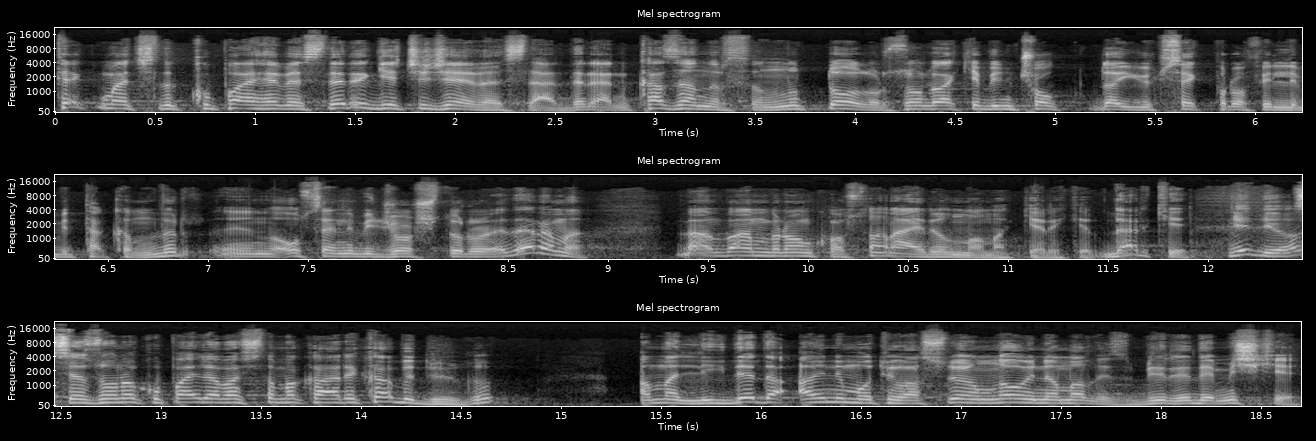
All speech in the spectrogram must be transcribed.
tek maçlık kupa hevesleri geçici heveslerdir. Yani kazanırsın, mutlu olursun. Rakibin çok da yüksek profilli bir takımdır. Ee, O seni bir coşturur eder ama ben Van Bronckhorst'tan ayrılmamak gerekir. Der ki Ne diyor? Sezona kupayla başlamak harika bir duygu. Ama ligde de aynı motivasyonla oynamalıyız. Biri demiş ki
